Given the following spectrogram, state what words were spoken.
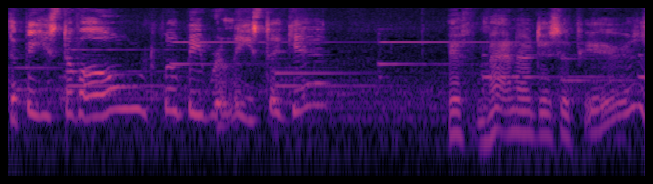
the beast of old will be released again. If mana disappears,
